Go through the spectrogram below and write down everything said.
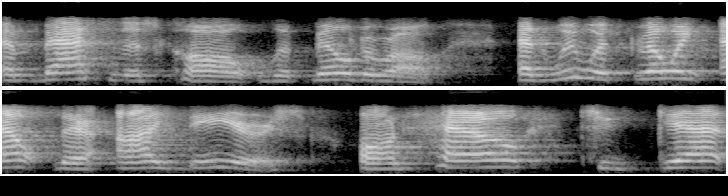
ambassador's call with Builderall, and we were throwing out their ideas on how to get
